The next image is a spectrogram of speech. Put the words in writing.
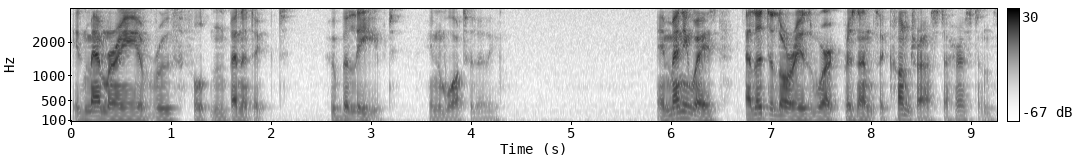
In memory of Ruth Fulton Benedict, who believed in Water Lily. In many ways, Ella Deloria's work presents a contrast to Hurston's.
